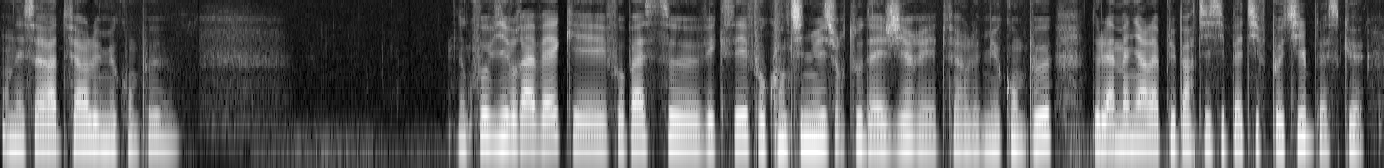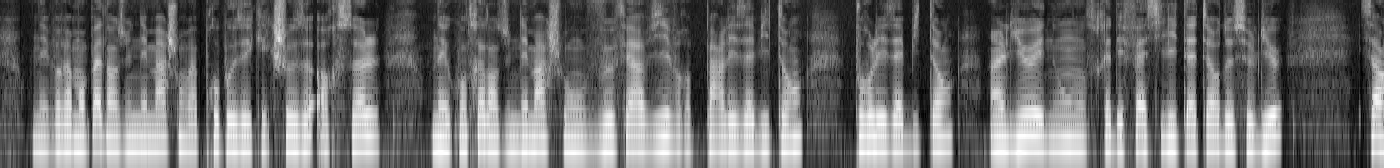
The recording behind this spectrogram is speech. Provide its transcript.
on essaiera de faire le mieux qu'on peut. Donc faut vivre avec et faut pas se vexer, il faut continuer surtout d'agir et de faire le mieux qu'on peut de la manière la plus participative possible parce que on n'est vraiment pas dans une démarche où on va proposer quelque chose hors sol, on est au contraire dans une démarche où on veut faire vivre par les habitants, pour les habitants, un lieu et nous on serait des facilitateurs de ce lieu. Ça,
